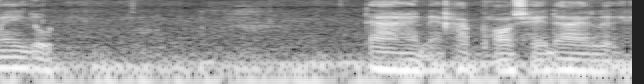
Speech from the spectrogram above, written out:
ไม่หลุด ได้นะครับ พอใช้ได้เลย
